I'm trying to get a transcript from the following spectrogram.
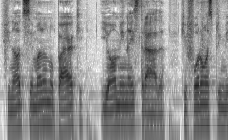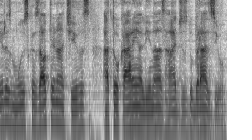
Final de Semana no Parque e Homem na Estrada, que foram as primeiras músicas alternativas a tocarem ali nas rádios do Brasil.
